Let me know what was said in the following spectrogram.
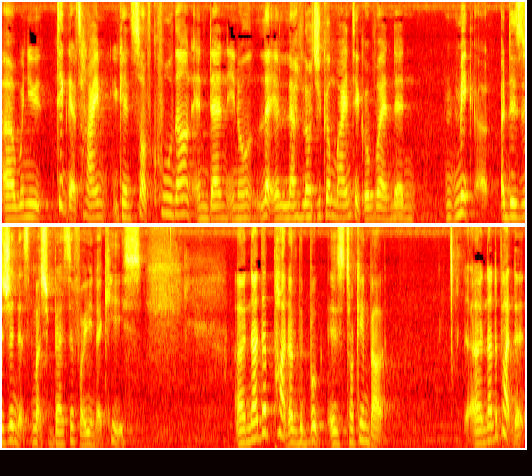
Uh, when you take that time, you can sort of cool down and then, you know, let your logical mind take over and then make a, a decision that's much better for you in that case. Another part of the book is talking about another part that,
